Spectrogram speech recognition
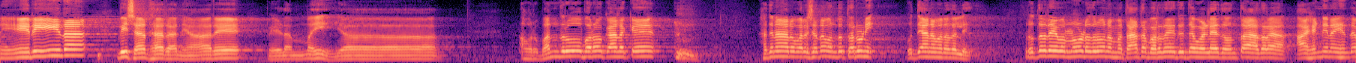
ನೀರಿದ ವಿಷಧರ ನ್ಯಾರೆ ಪೇಳಮ್ಮಯ್ಯ. ಅವರು ಬಂದರು ಬರೋ ಕಾಲಕ್ಕೆ ಹದಿನಾರು ವರ್ಷದ ಒಂದು ತರುಣಿ ಉದ್ಯಾನವನದಲ್ಲಿ. ರುದ್ರದೇವರು ನೋಡಿದ್ರು ನಮ್ಮ ತಾತ ಬರದೇ ಇದ್ದಿದ್ದೆ ಒಳ್ಳೆಯದು ಅಂತ, ಅದರ ಆ ಹೆಣ್ಣಿನ ಹಿಂದೆ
